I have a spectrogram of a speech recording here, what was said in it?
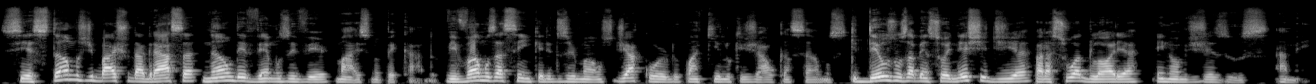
se estamos debaixo da graça, não devemos viver mais no pecado. Vivamos assim, queridos irmãos, de acordo com aquilo que já alcançamos. Que Deus nos abençoe neste dia para a sua glória, em nome de Jesus. Amém.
